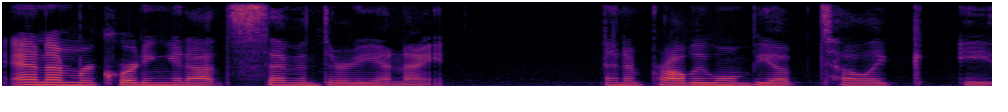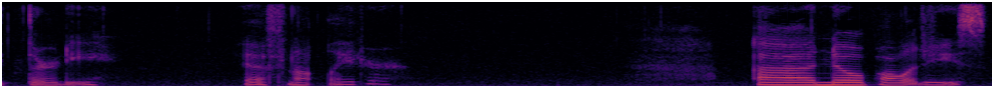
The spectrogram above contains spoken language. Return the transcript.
and I'm recording it at 7:30 at night. And it probably won't be up till like 8:30, if not later. Uh, no apologies.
